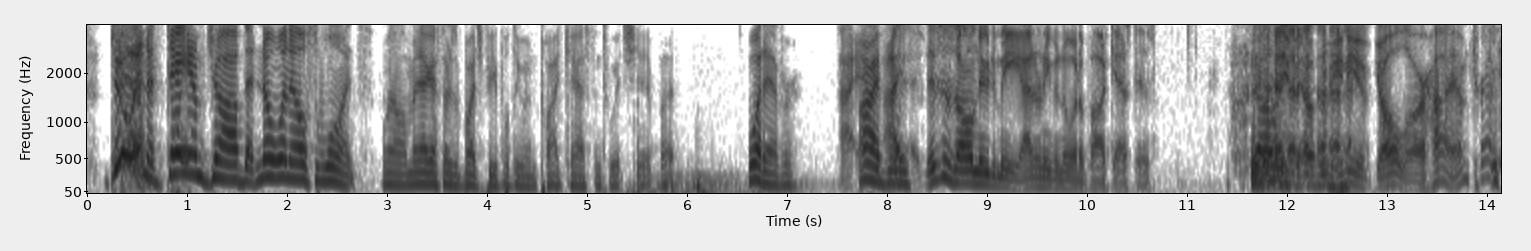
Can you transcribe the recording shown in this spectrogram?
doing a damn job that no one else wants. Well, I mean, I guess there's a bunch of people doing podcast and Twitch shit, but whatever. I- All right, I- boys. this is all new to me. I don't even know what a podcast is. I don't even know who any of y'all are. Hi, I'm Travis.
